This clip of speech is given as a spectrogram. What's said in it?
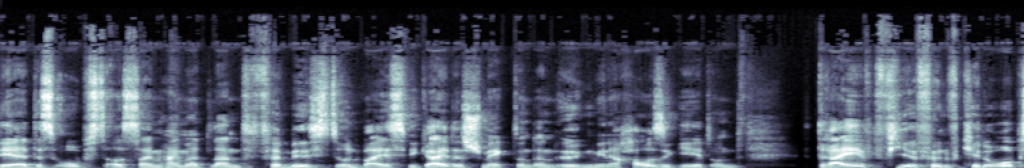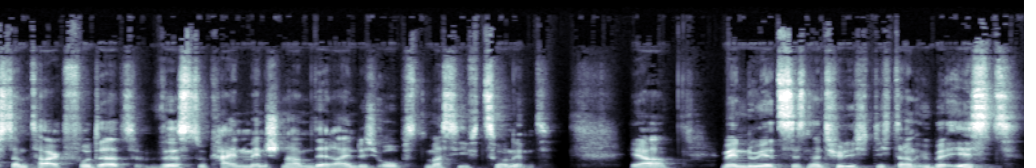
der das Obst aus seinem Heimatland vermisst und weiß, wie geil das schmeckt und dann irgendwie nach Hause geht und drei, vier, fünf Kilo Obst am Tag futtert, wirst du keinen Menschen haben, der rein durch Obst massiv zunimmt. Ja, wenn du jetzt das natürlich dich dran überisst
